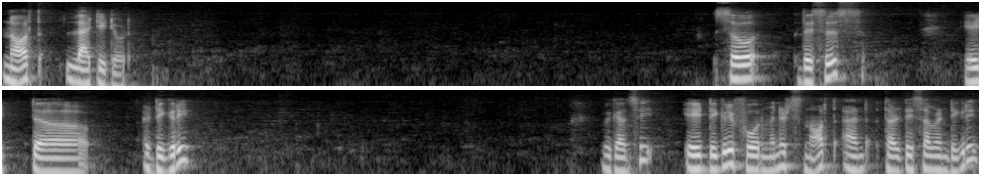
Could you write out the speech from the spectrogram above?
north latitude. So this is 8 uh, degree we can see 8 degree 4 minutes north and 37 degree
